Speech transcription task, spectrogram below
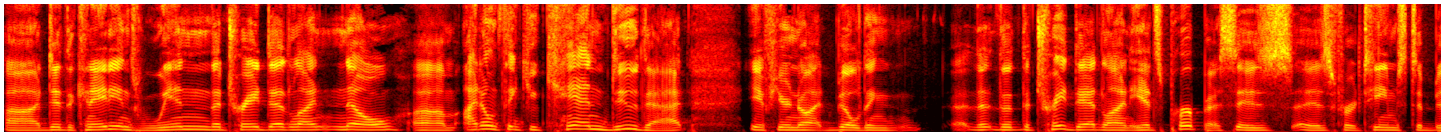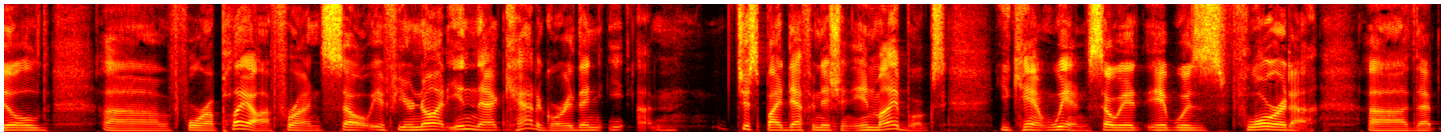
Uh, did the Canadians win the trade deadline? No. Um, I don't think you can do that if you're not building. Uh, the, the, the trade deadline, its purpose is is for teams to build uh, for a playoff run. So if you're not in that category, then um, just by definition, in my books, you can't win. So it, it was Florida uh, that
